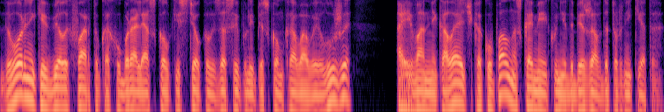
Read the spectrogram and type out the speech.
Дворники в белых фартуках убрали осколки стекол и засыпали песком кровавые лужи, а Иван Николаевич, как упал на скамейку, не добежав до турникета,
